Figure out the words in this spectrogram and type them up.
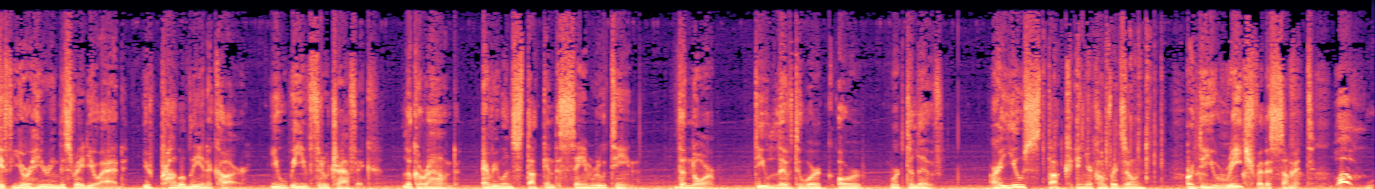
If you're hearing this radio ad, you're probably in a car. You weave through traffic. Look around. Everyone's stuck in the same routine. The norm. Do you live to work or work to live? Are you stuck in your comfort zone? Or do you reach for the summit?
